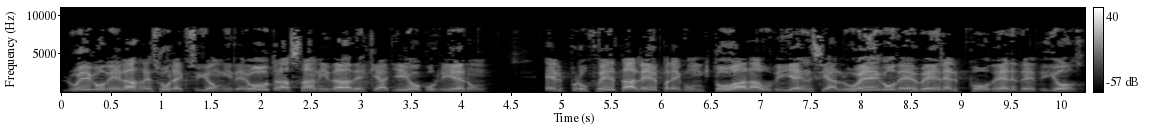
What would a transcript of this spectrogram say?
Luego de la resurrección y de otras sanidades que allí ocurrieron, el profeta le preguntó a la audiencia luego de ver el poder de Dios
